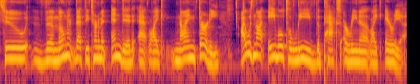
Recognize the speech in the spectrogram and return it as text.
to the moment that the tournament ended at like 9:30, I was not able to leave the PAX arena like area.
